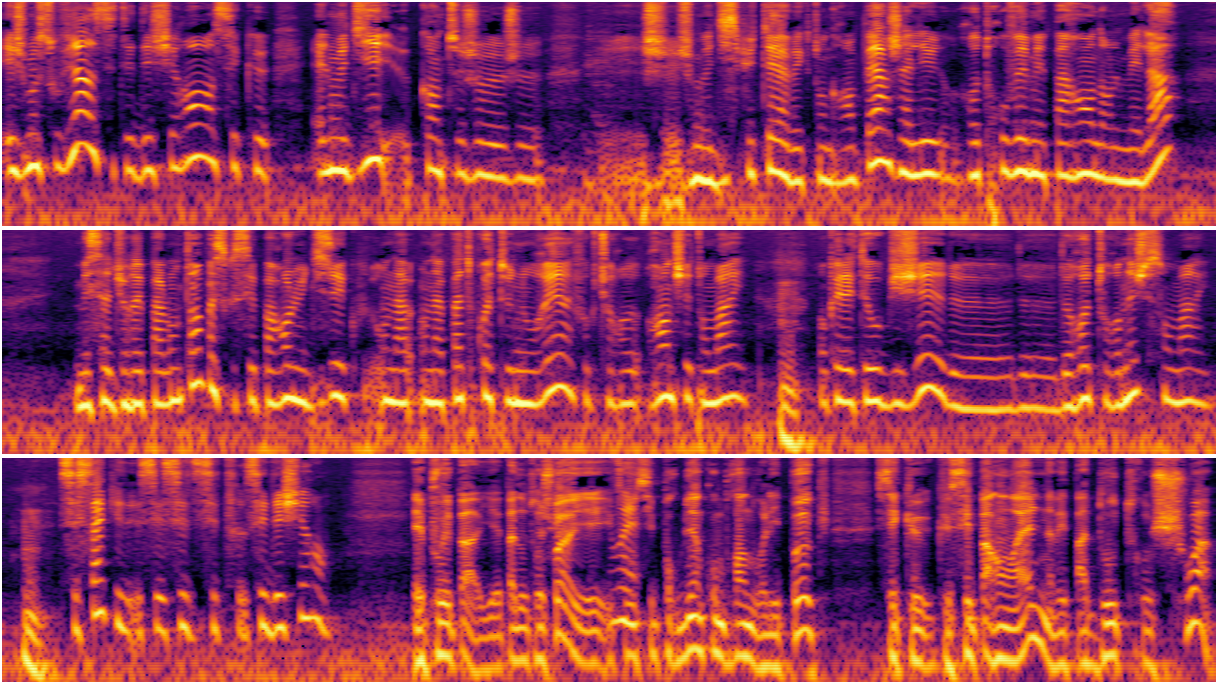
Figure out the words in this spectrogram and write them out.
et je me souviens, c'était déchirant. C'est que elle me dit quand je je, je, je me disputais avec ton grand-père, j'allais retrouver mes parents dans le Mela, mais ça durait pas longtemps parce que ses parents lui disaient on n'a on pas de quoi te nourrir, il faut que tu re- rentres chez ton mari. Hmm. Donc elle était obligée de, de, de retourner chez son mari. Hmm. C'est ça qui est- c'est déchirant. Elle pouvait pas, il n'y avait pas d'autre choix. Et il faut Ouais. aussi, pour bien comprendre l'époque, c'est que, que ses parents, elle, n'avaient pas d'autre choix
